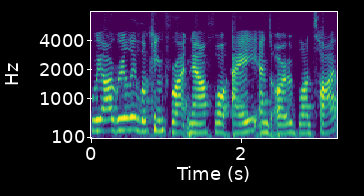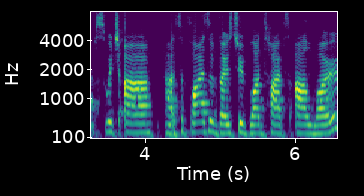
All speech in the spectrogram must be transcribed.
We are really looking for right now for A and O blood types, which are uh, supplies of those two blood types are low.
